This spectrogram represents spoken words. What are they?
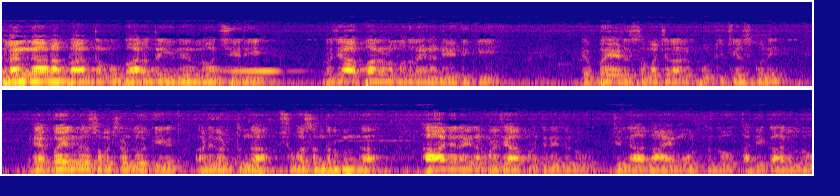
తెలంగాణ ప్రాంతము భారత యూనియన్లో చేరి ప్రజాపాలన మొదలైన నేటికి డెబ్బై ఏడు సంవత్సరాలు పూర్తి చేసుకొని డెబ్బై ఎనిమిదో సంవత్సరంలోకి అడుగడుతున్న శుభ సందర్భంగా హాజరైన ప్రజాప్రతినిధులు జిల్లా న్యాయమూర్తులు అధికారులు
